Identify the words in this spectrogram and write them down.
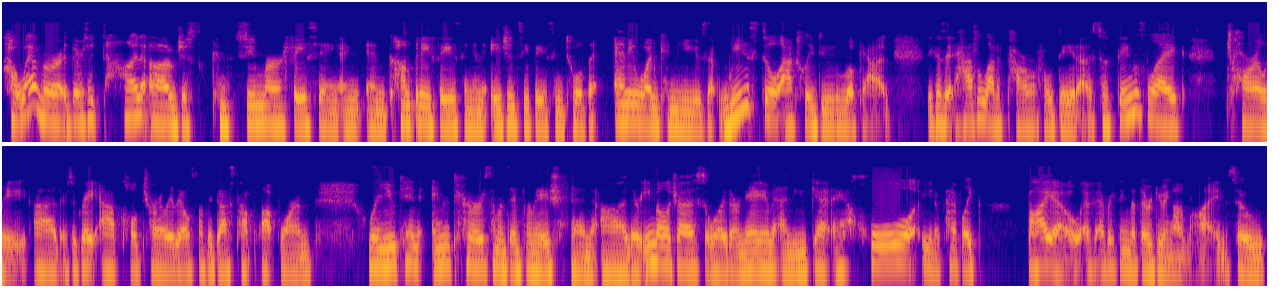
However, there's a ton of just consumer facing and, and company facing and agency facing tools that anyone can use that we still actually do look at because it has a lot of powerful data. So things like Charlie. Uh, there's a great app called Charlie. They also have a desktop platform where you can enter someone's information, uh, their email address or their name, and you get a whole, you know, kind of like bio of everything that they're doing online. So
